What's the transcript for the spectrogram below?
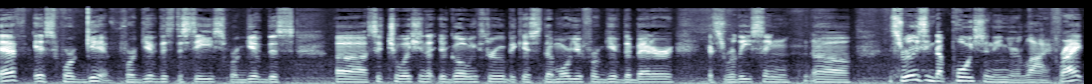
F is forgive. Forgive this disease. Forgive this uh, situation that you're going through because the more you forgive the better it's releasing uh, it's releasing the poison in your life right?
